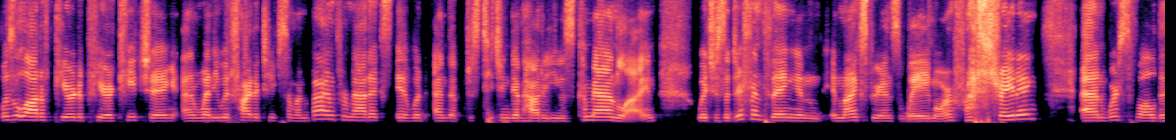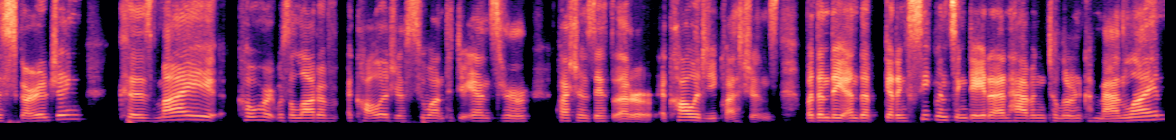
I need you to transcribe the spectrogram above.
was a lot of peer-to-peer teaching and when you would try to teach someone bioinformatics it would end up just teaching them how to use command line which is a different thing and in my experience way more frustrating and worst of all discouraging because my cohort was a lot of ecologists who wanted to answer questions that are ecology questions, but then they end up getting sequencing data and having to learn command line.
